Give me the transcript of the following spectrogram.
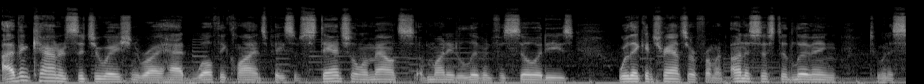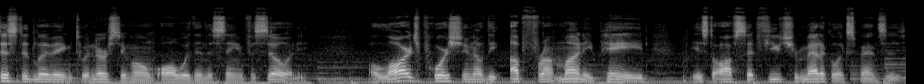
I've encountered situations where I had wealthy clients pay substantial amounts of money to live in facilities where they can transfer from an unassisted living to an assisted living to a nursing home all within the same facility. A large portion of the upfront money paid is to offset future medical expenses.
